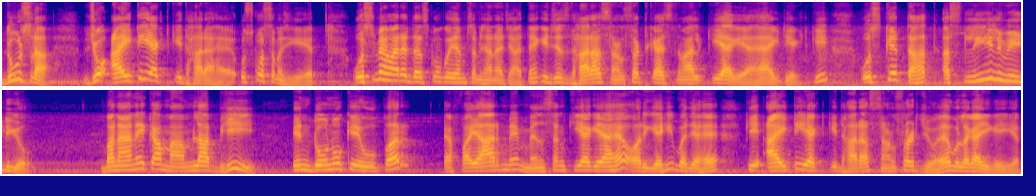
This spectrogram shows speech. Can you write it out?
दूसरा जो आईटी एक्ट की धारा है, उसको समझिए। उसमें हमारे दर्शकों को ये हम समझाना चाहते हैं कि जिस धारा सड़सठ का इस्तेमाल किया गया है आईटी एक्ट की, उसके तहत अश्लील वीडियो बनाने का मामला भी इन दोनों के ऊपर एफआईआर में मेंशन किया गया है और यही वजह है कि आईटी एक्ट की धारा सड़सठ जो है, वो लगाई गई है।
